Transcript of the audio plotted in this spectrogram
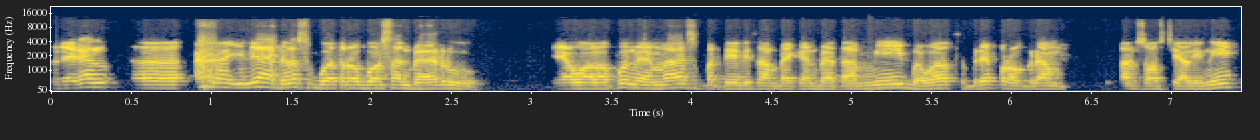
Sebenarnya kan uh, ini adalah sebuah terobosan baru. Ya walaupun memang seperti yang disampaikan Mbak Tami bahwa sebenarnya program hutan sosial ini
